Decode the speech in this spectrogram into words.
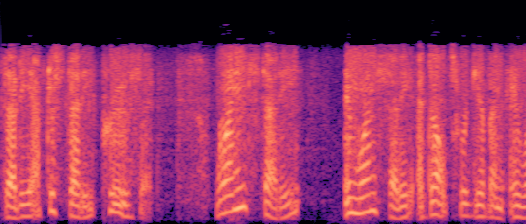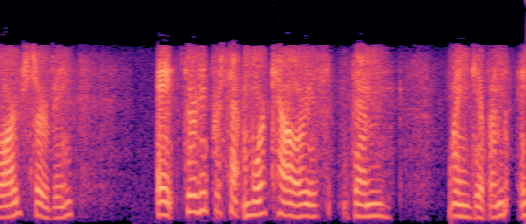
study after study proves it. One study, in one study, adults were given a large serving, ate 30% more calories than when given a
